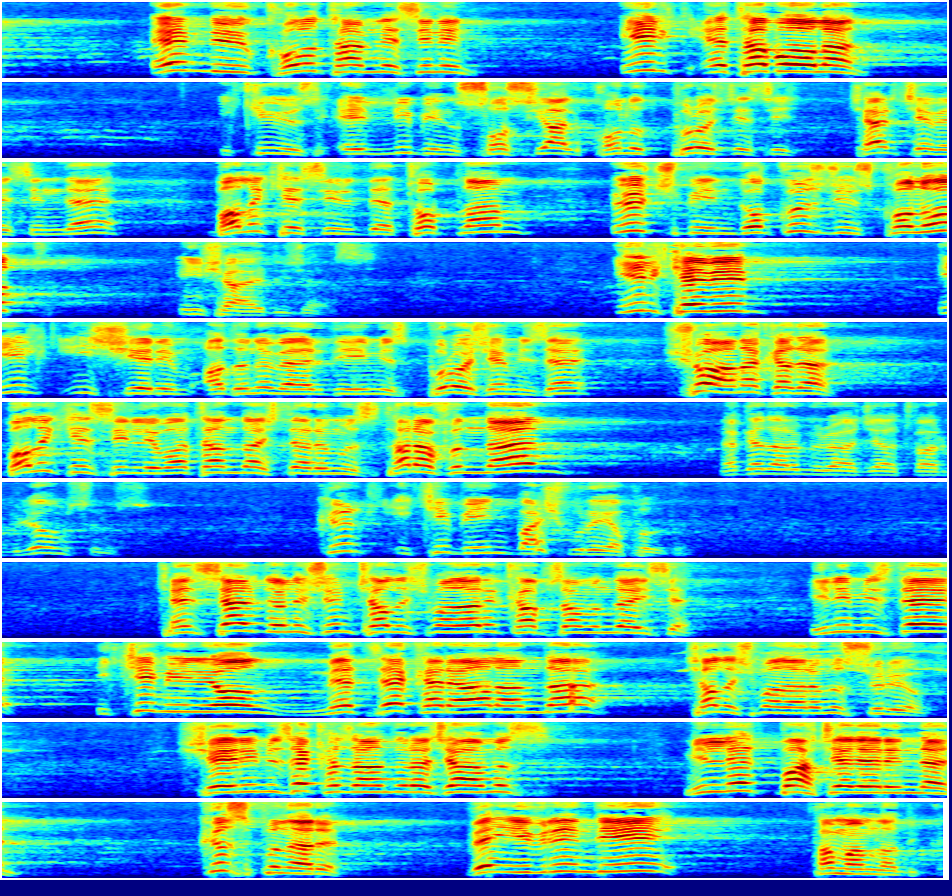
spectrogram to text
en büyük konut hamlesinin ilk etabı olan 250 bin sosyal konut projesi çerçevesinde Balıkesir'de toplam 3900 konut inşa edeceğiz. İlk evim, ilk iş yerim adını verdiğimiz projemize şu ana kadar Balıkesirli vatandaşlarımız tarafından ne kadar müracaat var biliyor musunuz? 42 bin başvuru yapıldı. Kentsel dönüşüm çalışmaları kapsamında ise ilimizde 2 milyon metrekare alanda çalışmalarımız sürüyor. Şehrimize kazandıracağımız millet bahçelerinden Kızpınarı ve İvrindi'yi tamamladık.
